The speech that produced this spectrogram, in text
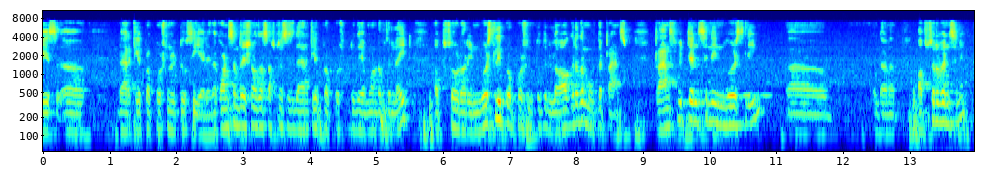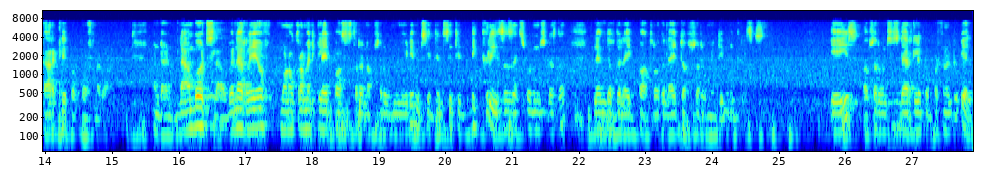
is directly proportional to CL. The concentration of the substance is directly proportional to the amount of the light absorbed or inversely proportional to the logarithm of the trans transmittance in inversely uh, എന്താണ് ഒബ്സർവൻസിന് directly proportional. And then Lambert's law when a ray of monochromatic light passes through an observable medium its intensity decreases exponentially as the length of the light path through the light observing medium increases A is observance is directly proportional to L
